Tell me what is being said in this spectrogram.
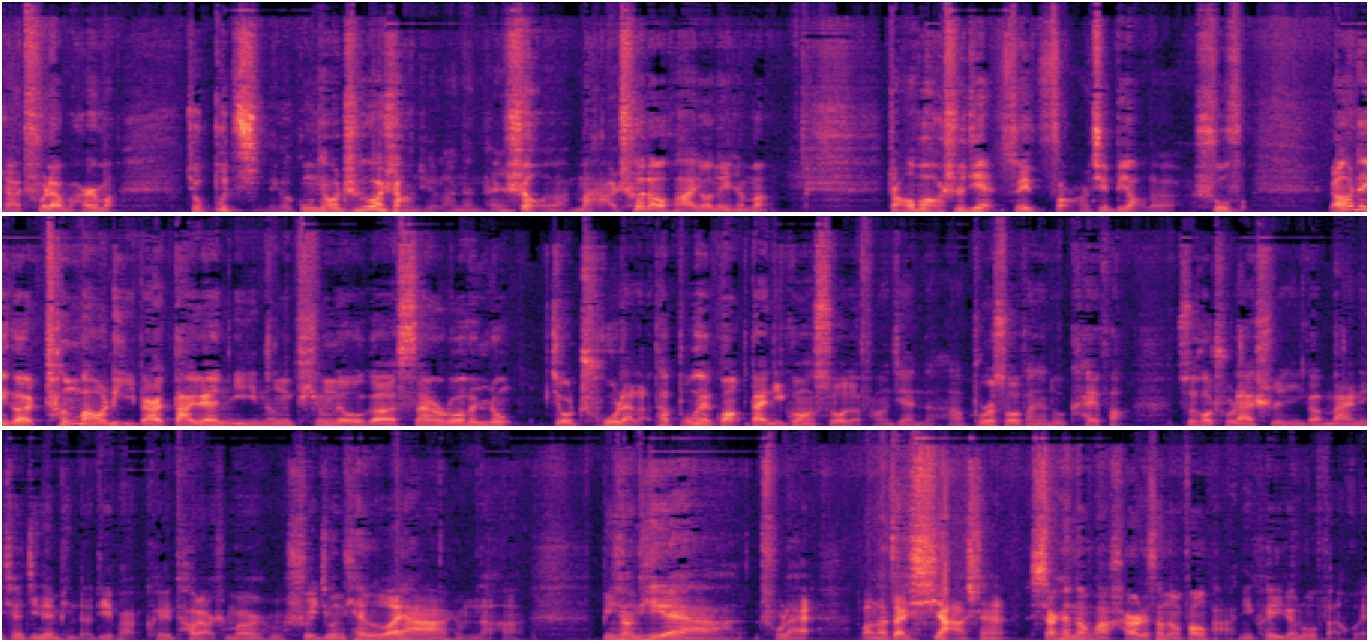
啊，出来玩嘛，就不挤那个公交车上去了，那难受对吧？马车的话又那什么。掌握不好时间，所以走上去比较的舒服。然后这个城堡里边大约你能停留个三十多分钟就出来了。他不会逛带你逛所有的房间的啊，不是所有房间都开放。最后出来是一个卖那些纪念品的地方，可以掏点什么什么水晶天鹅呀什么的哈，冰箱贴呀出来，完了再下山。下山的话还是这三种方法，你可以原路返回。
